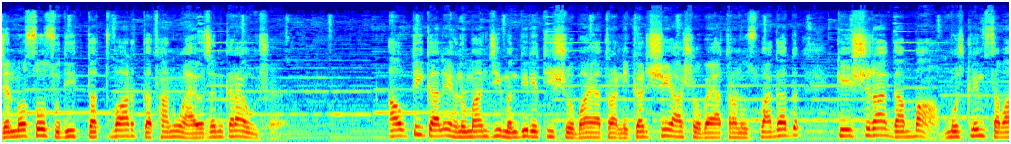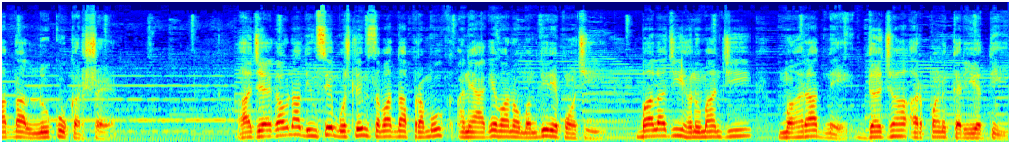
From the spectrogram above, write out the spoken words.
જન્મોત્સવ સુધી તત્વાર કથાનું આયોજન કરાયું છે. આવતીકાલે હનુમાનજી મંદિરેથી શોભાયાત્રા નીકળશે. આ શોભાયાત્રાનું સ્વાગત કેશરા ગામમાં મુસ્લિમ સમાજના લોકો કરશે. આજે અગાઉના દિવસે મુસ્લિમ સમાજના પ્રમુખ અને આગેવાનો મંદિરે પહોંચી બાલાજી હનુમાનજી મહારાજને ધજા અર્પણ કરી હતી.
